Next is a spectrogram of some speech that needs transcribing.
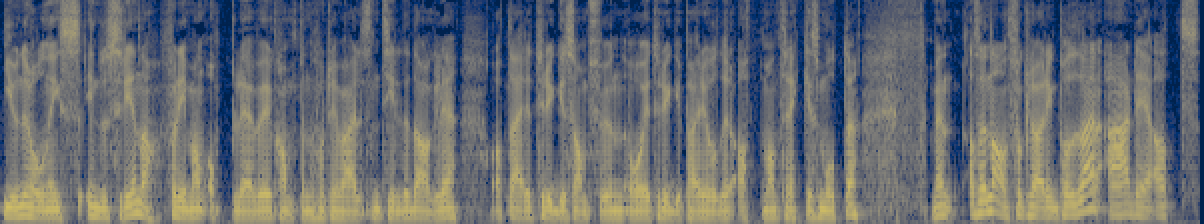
i underholdningsindustrien, da, fordi man opplever kampen for tilværelsen til det daglige, og at det er i trygge samfunn og i trygge perioder at man trekkes mot det. Men altså, en annen forklaring på det der er det at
